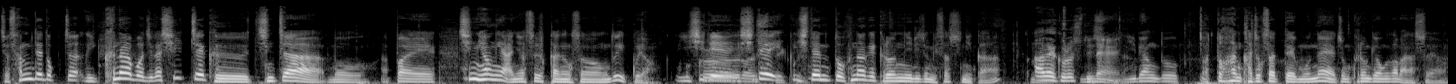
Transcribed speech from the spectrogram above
그쵸 3대 독자 이 큰아버지가 실제 그 진짜 뭐 아빠의 친형이 아니었을 가능성도 있고요. 이 시대 그럴 시대. 이 시대는 또 흔하게 그런 일이 좀 있었으니까. 아, 네, 그럴 수도 네, 있습니다. 입양도 어떠한 가족사 때문에 좀 그런 경우가 많았어요.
